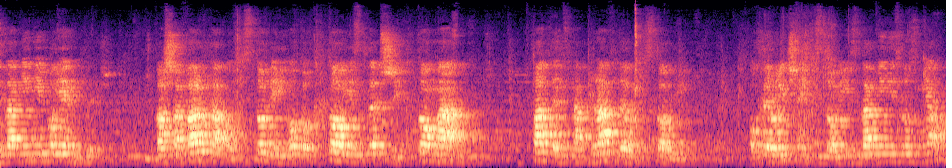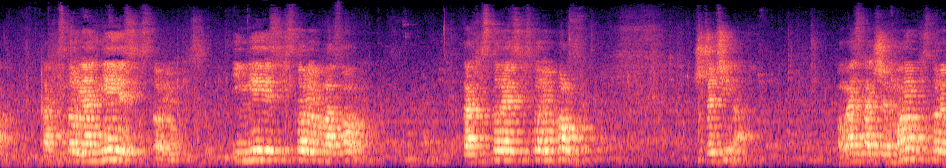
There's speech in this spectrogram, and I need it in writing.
Jest dla mnie niepojęty. Wasza walka o historię i o to, kto jest lepszy i kto ma patent na prawdę o historii, o heroicznej historii, jest dla mnie niezrozumiała. Ta historia nie jest historią PiSu i nie jest historią Platformy. Ta historia jest historią Polski. Szczecina. Ona jest także moją historią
